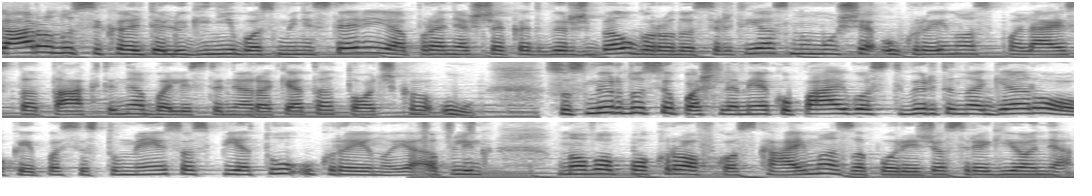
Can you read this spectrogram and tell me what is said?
Karo nusikaltelių gynybos ministerija pranešė, kad virš Belgorodo srities numušė Ukrainos paleistą taktinę balistinę raketą .U. Susmirdusių pašlemėkų paėgos tvirtina gerokai pasistumėjusios pietų Ukrainoje aplink Novopokrovkos kaimą Zaporižios regione.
